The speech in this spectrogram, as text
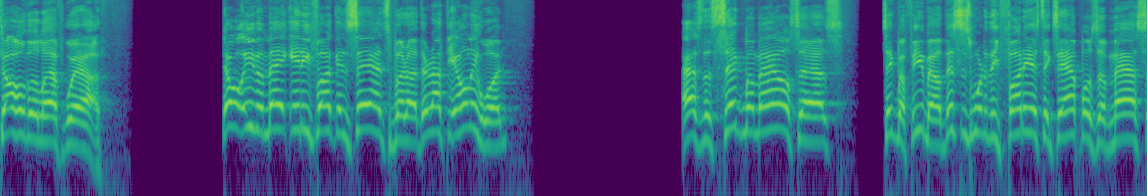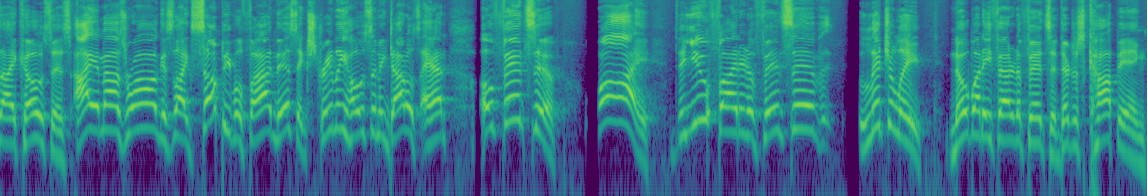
to own the left with. Don't even make any fucking sense, but uh, they're not the only one. As the Sigma male says, Sigma female, this is one of the funniest examples of mass psychosis. I am as wrong as like some people find this extremely wholesome McDonald's ad offensive. Why? Do you find it offensive? Literally, nobody found it offensive. They're just copying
